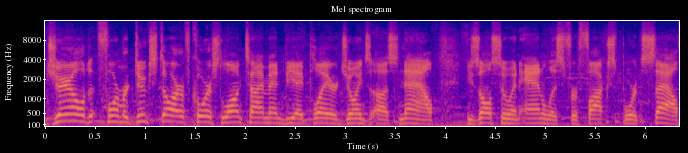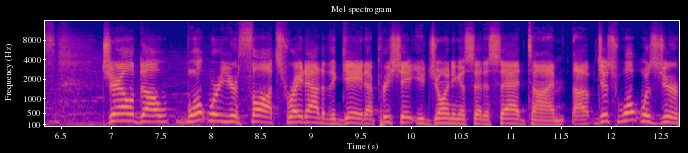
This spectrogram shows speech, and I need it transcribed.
Gerald, former Duke star, of course, longtime NBA player, joins us now. He's also an analyst for Fox Sports South. Gerald, uh, what were your thoughts right out of the gate? I appreciate you joining us at a sad time. Uh, just what was your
